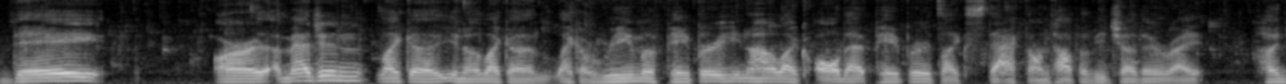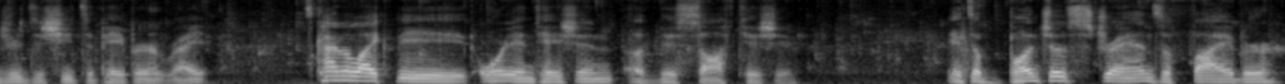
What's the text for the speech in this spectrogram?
They are imagine like a you know like a like a ream of paper. You know how like all that paper it's like stacked on top of each other, right? Hundreds of sheets of paper, right? It's kind of like the orientation of this soft tissue. It's a bunch of strands of fiber,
